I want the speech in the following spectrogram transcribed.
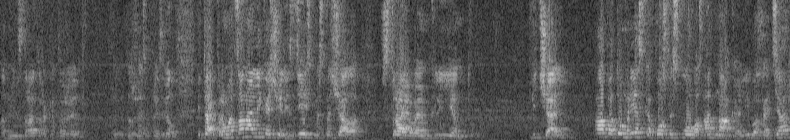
администратора, который этот жест произвел. Итак, промоциональные качели. Здесь мы сначала встраиваем клиенту печаль, а потом резко после слова «однако», либо «хотя»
